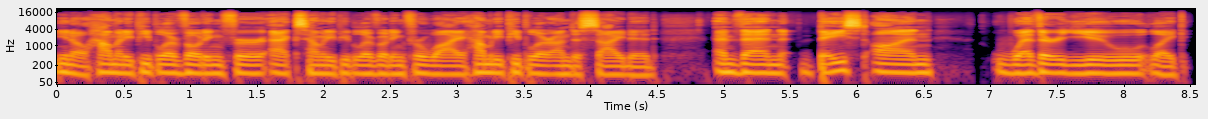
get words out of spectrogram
you know how many people are voting for x how many people are voting for y how many people are undecided and then based on whether you like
